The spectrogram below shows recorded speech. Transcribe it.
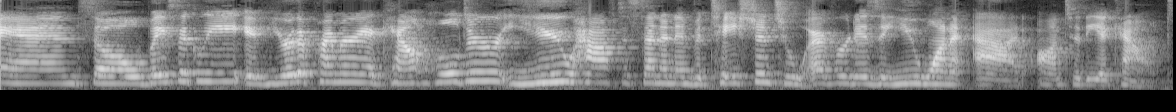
And so basically, if you're the primary account holder, you have to send an invitation to whoever it is that you want to add onto the account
